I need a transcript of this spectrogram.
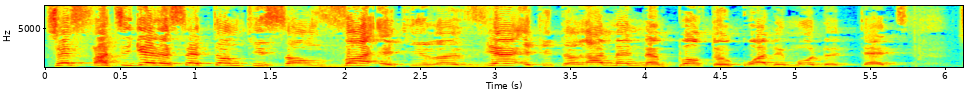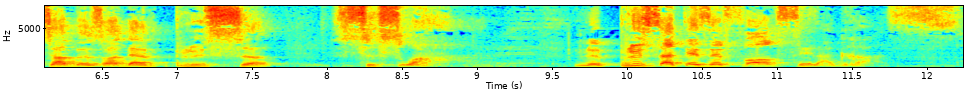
Tu es fatigué de cet homme qui s'en va et qui revient et qui te ramène n'importe quoi, des mots de tête. Tu as besoin d'un plus ce soir. Le plus à tes efforts, c'est la grâce.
